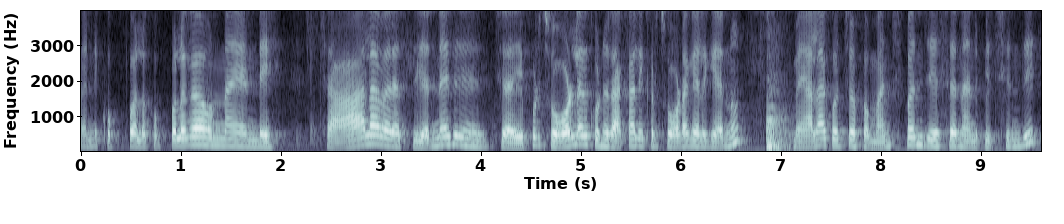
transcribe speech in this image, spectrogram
ఇవన్నీ కుప్పలు కుప్పలుగా ఉన్నాయండి. చాలా వెరై అసలు ఇవన్నీ అయితే చ- ఎప్పుడు చూడలేదు. కొన్ని రకాలు ఇక్కడ చూడగలిగాను. మేళాకి వచ్చి ఒక మంచి పని చేశాను అనిపించింది.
